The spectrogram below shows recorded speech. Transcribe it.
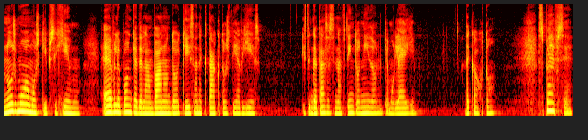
νους μου όμως και η ψυχή μου έβλεπον και αντιλαμβάνοντο και ήσαν εκτάκτος διαυγής. Στην κατάσταση αυτήν των είδων και μου λέγει 18. Σπεύσε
